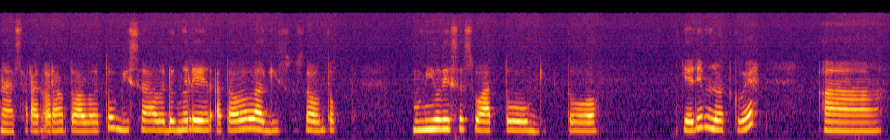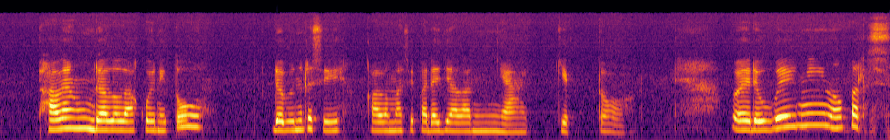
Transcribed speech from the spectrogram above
nah saran orang tua lo itu bisa lo dengerin. Atau lo lagi susah untuk memilih sesuatu gitu jadi menurut gue uh, hal yang udah lo lakuin itu udah bener sih kalau masih pada jalannya gitu. By the way nih lovers.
